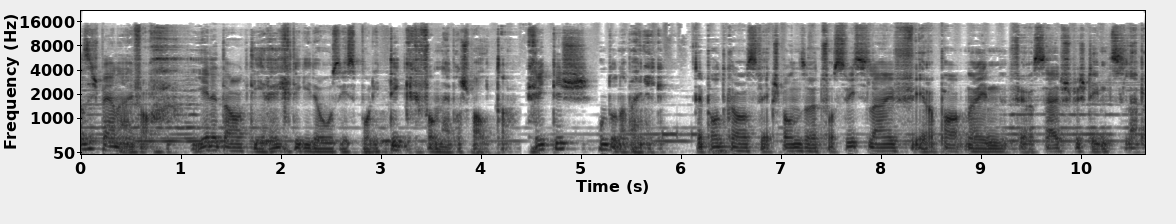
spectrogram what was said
Das ist Bern einfach. Jeden Tag die richtige Dosis Politik vom Nebelspalter. Kritisch und unabhängig. Der Podcast wird gesponsert von Swiss Life, ihrer Partnerin für ein selbstbestimmtes Leben.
